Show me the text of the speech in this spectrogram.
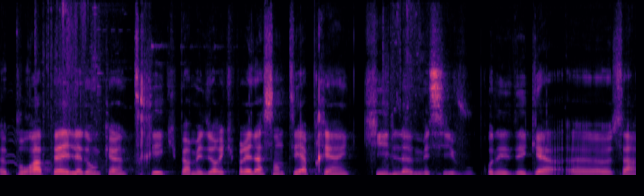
Euh, pour rappel, il a donc un trait qui permet de récupérer la santé après un kill, mais si vous prenez des dégâts, euh, ça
